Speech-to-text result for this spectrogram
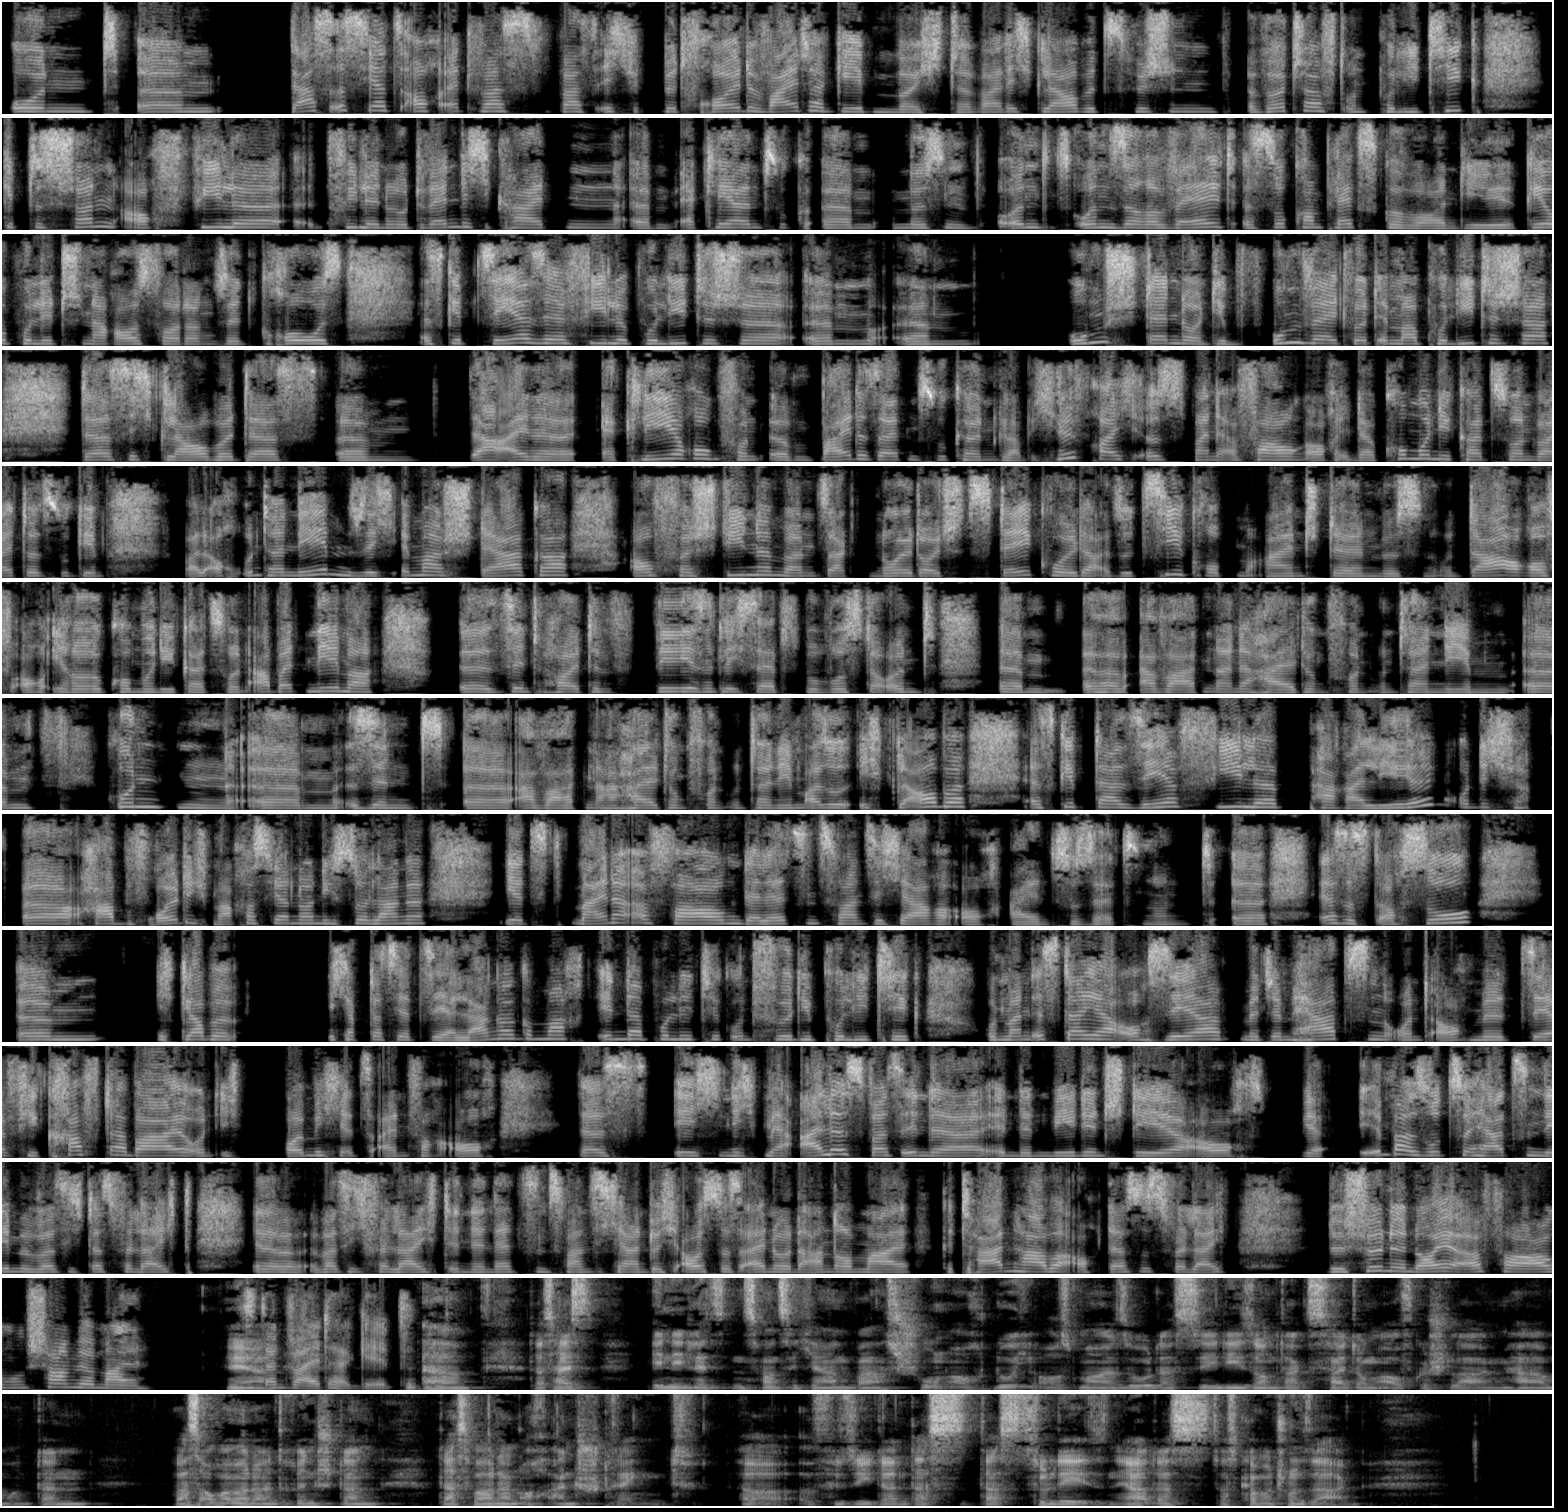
Und ähm, das ist jetzt auch etwas, was ich mit Freude weitergeben möchte, weil ich glaube, zwischen Wirtschaft und Politik gibt es schon auch viele, viele Notwendigkeiten ähm, erklären zu ähm, müssen. Und unsere Welt ist so komplex geworden. Die geopolitischen Herausforderungen sind groß. Es gibt sehr, sehr viele politische ähm, ähm, Umstände und die Umwelt wird immer politischer, dass ich glaube, dass ähm, da eine Erklärung von ähm, beide Seiten zu können, glaube ich, hilfreich ist, meine Erfahrung auch in der Kommunikation weiterzugeben, weil auch Unternehmen sich immer stärker auf verschiedene, man sagt neudeutsch Stakeholder, also Zielgruppen einstellen müssen und darauf auch ihre Kommunikation. Arbeitnehmer äh, sind heute wesentlich selbstbewusster und ähm, äh, erwarten eine Haltung von Unternehmen. Ähm, Kunden ähm, sind äh, erwarten eine Haltung von Unternehmen. Also ich glaube, es gibt da sehr viele Parallelen und ich äh, habe Freude, ich mache mache es ja noch nicht so lange, jetzt meine Erfahrung der letzten 20 Jahre auch einzusetzen. Und äh, es ist auch so, ähm, ich glaube, ich habe das jetzt sehr lange gemacht in der Politik und für die Politik. Und man ist da ja auch sehr mit dem Herzen und auch mit sehr viel Kraft dabei. Und ich freue mich jetzt einfach auch, dass ich nicht mehr alles, was in der in den Medien stehe, auch ja, immer so zu Herzen nehme, was ich das vielleicht, äh, was ich vielleicht in den letzten 20 Jahren durchaus das eine oder andere Mal getan habe. Auch das ist vielleicht eine schöne neue Erfahrung. Schauen wir mal, wie ja. es dann weitergeht. Äh, das heißt, in den letzten 20 Jahren war es schon auch durchaus mal so, dass Sie die Sonntagszeitung aufgeschlagen haben und dann, was auch immer da drin stand, das war dann auch anstrengend äh, für Sie dann, das, das zu lesen. Ja, das, das kann man schon sagen.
